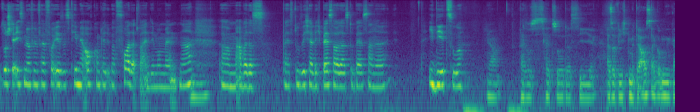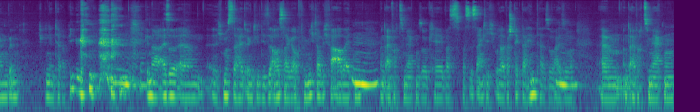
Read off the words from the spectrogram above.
so stelle ich es mir auf jeden Fall vor, ihr System ja auch komplett überfordert war in dem Moment. Ne? Mhm. Ähm, aber das weißt du sicherlich besser oder hast du besser eine Idee zu. Ja, also es ist halt so, dass sie, also wie ich mit der Aussage umgegangen bin, ich bin in Therapie gegangen. Mhm, okay. genau, also ähm, ich musste halt irgendwie diese Aussage auch für mich, glaube ich, verarbeiten mhm. und einfach zu merken, so, okay, was, was ist eigentlich oder was steckt dahinter? So, also, mhm. ähm, und einfach zu merken,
